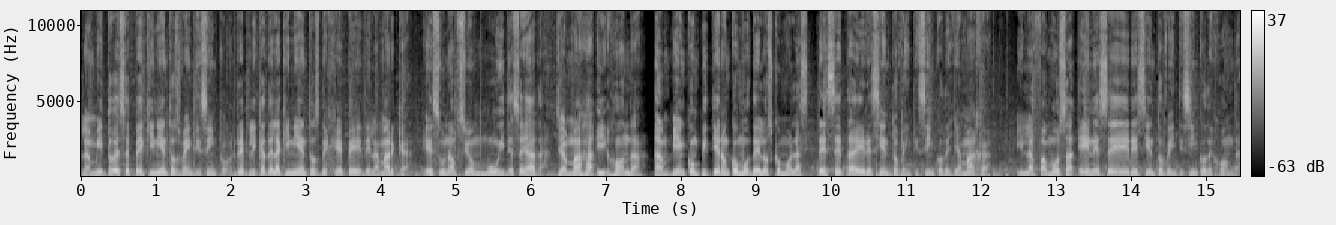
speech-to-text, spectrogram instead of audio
La Mito SP525, réplica de la 500 de GP de la marca, es una opción muy deseada. Yamaha y Honda también compitieron con modelos como las TZR 125 de Yamaha y la famosa NCR 125 de Honda.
